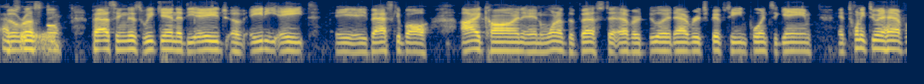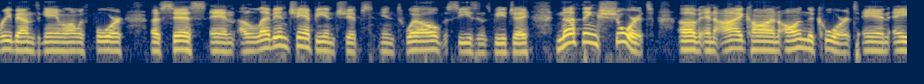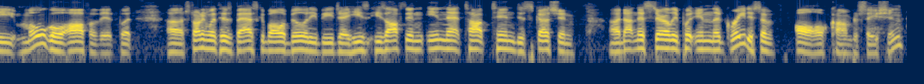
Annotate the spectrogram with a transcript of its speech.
Bill Russell passing this weekend at the age of 88, a, a basketball icon and one of the best to ever do it. Average 15 points a game and 22 and a half rebounds a game, along with four assists and 11 championships in 12 seasons. BJ, nothing short of an icon on the court and a mogul off of it. But uh, starting with his basketball ability, BJ, he's he's often in that top 10 discussion. Uh, not necessarily put in the greatest of all conversation,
